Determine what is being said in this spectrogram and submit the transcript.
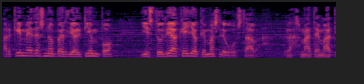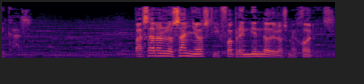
Arquímedes no perdió el tiempo y estudió aquello que más le gustaba, las matemáticas. Pasaron los años y fue aprendiendo de los mejores.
